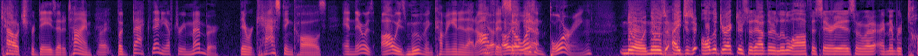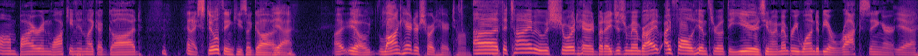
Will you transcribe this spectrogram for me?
couch for days at a time. Right. But back then, you have to remember there were casting calls, and there was always movement coming into that office, Oh, so it wasn't boring. No, and those I just all the directors would have their little office areas, and what, I remember Tom Byron walking in like a god, and I still think he's a god. Yeah. Uh, you know, long haired or short haired, Tom. Uh, at the time, it was short haired, but I just remember I, I followed him throughout the years. You know, I remember he wanted to be a rock singer. Yeah.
